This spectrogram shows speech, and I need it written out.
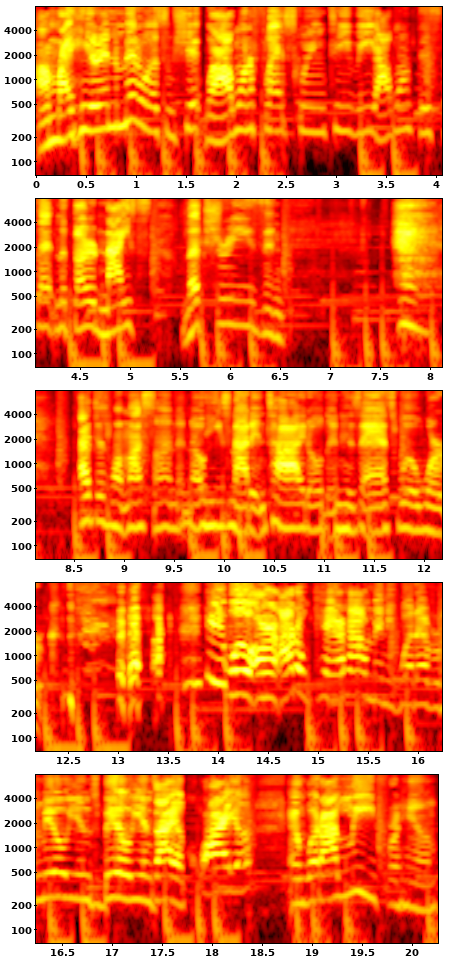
I'm right here in the middle of some shit where I want a flat screen TV. I want this, that, and the third nice luxuries. And I just want my son to know he's not entitled and his ass will work. he will earn, I don't care how many, whatever millions, billions I acquire and what I leave for him.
